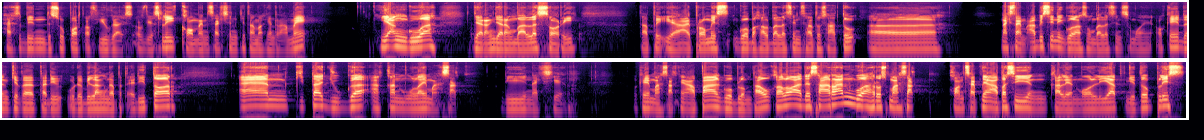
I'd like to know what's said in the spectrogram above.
has been the support of you guys. Obviously comment section kita makin rame. Yang gua jarang-jarang bales, sorry. Tapi ya I promise gua bakal balesin satu-satu. Uh, next time. Abis ini gue langsung balesin semuanya. Oke, okay? dan kita tadi udah bilang dapat editor. And kita juga akan mulai masak di next year. Oke, okay, masaknya apa gue belum tahu. Kalau ada saran gue harus masak konsepnya apa sih yang kalian mau lihat gitu, please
